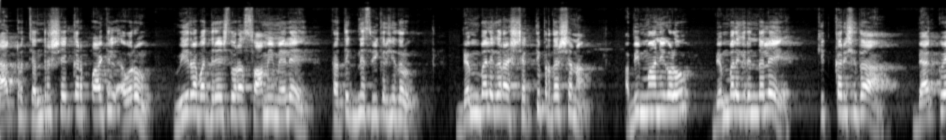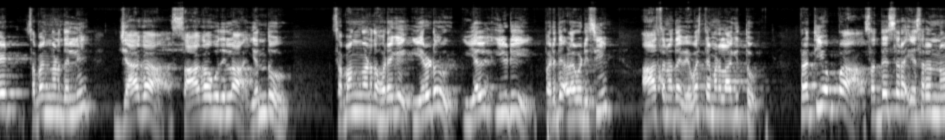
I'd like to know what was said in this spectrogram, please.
ಡಾಕ್ಟರ್ ಚಂದ್ರಶೇಖರ್ ಪಾಟೀಲ್ ಅವರು ವೀರಭದ್ರೇಶ್ವರ ಸ್ವಾಮಿ ಮೇಲೆ ಪ್ರತಿಜ್ಞೆ ಸ್ವೀಕರಿಸಿದರು. ಬೆಂಬಲಿಗರ ಶಕ್ತಿ ಪ್ರದರ್ಶನ. ಅಭಿಮಾನಿಗಳು ಬೆಂಬಲಿಗರಿಂದಲೇ ಕಿಕ್ಕರಿಸಿದ ಬ್ಯಾಕ್ವೇಟ್ ಸಭಾಂಗಣದಲ್ಲಿ ಜಾಗ ಸಾಗುವುದಿಲ್ಲ ಎಂದು ಸಭಾಂಗಣದ ಹೊರಗೆ ಎರಡು ಎಲ್ ಇ ಡಿ ಪರದೆ ಅಳವಡಿಸಿ ಆಸನದ ವ್ಯವಸ್ಥೆ ಮಾಡಲಾಗಿತ್ತು. ಪ್ರತಿಯೊಬ್ಬ ಸದಸ್ಯರ ಹೆಸರನ್ನು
